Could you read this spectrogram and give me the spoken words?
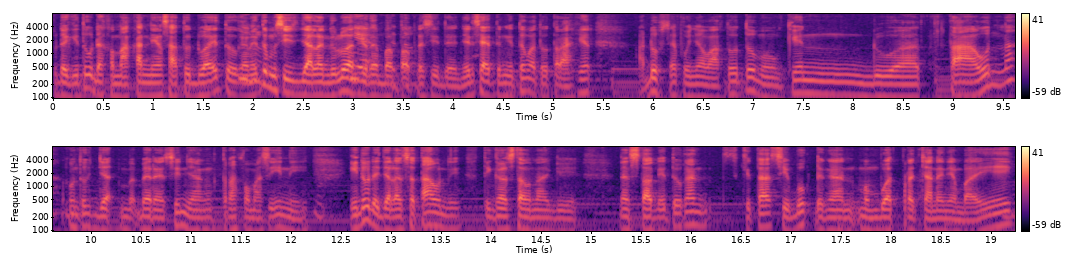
udah gitu udah kemakan yang satu dua itu kan mm. itu mesti jalan duluan yeah, kata bapak betul. presiden jadi saya hitung hitung waktu terakhir aduh saya punya waktu tuh mungkin dua tahun lah mm. untuk beresin yang transformasi ini mm. ini udah jalan setahun nih tinggal setahun lagi dan setahun itu kan kita sibuk dengan membuat perencanaan yang baik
